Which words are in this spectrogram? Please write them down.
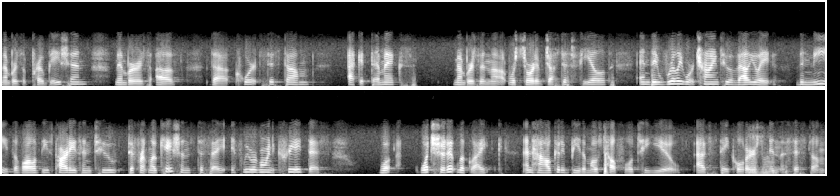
members of probation, members of the court system, academics, members in the restorative justice field, and they really were trying to evaluate the needs of all of these parties in two different locations to say if we were going to create this, what what should it look like and how could it be the most helpful to you as stakeholders mm-hmm. in the system?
